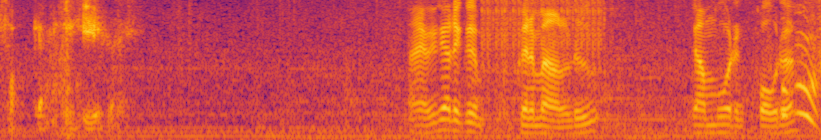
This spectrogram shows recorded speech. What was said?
Fuck out of here. Alright, we got a good good amount of loot. Got more than quota.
